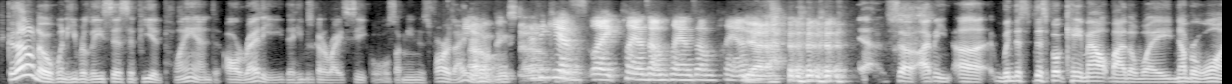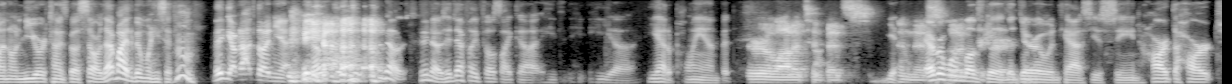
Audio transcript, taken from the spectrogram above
Because I don't know when he released this if he had planned already that he was going to write sequels. I mean, as far as I I don't think so. I think he has like plans on plans on plans. Yeah. yeah. So I mean, uh, when this this book came out, by the way, number one on New York Times bestseller, that might have been when he said, "Hmm, maybe I'm not done yet." You know? Yeah. Who knows? Who knows? It definitely feels like uh, he he uh, he had a plan, but there are a lot of tidbits yeah, in this. everyone loves the sure. the Darrow and Cassius scene, heart to heart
